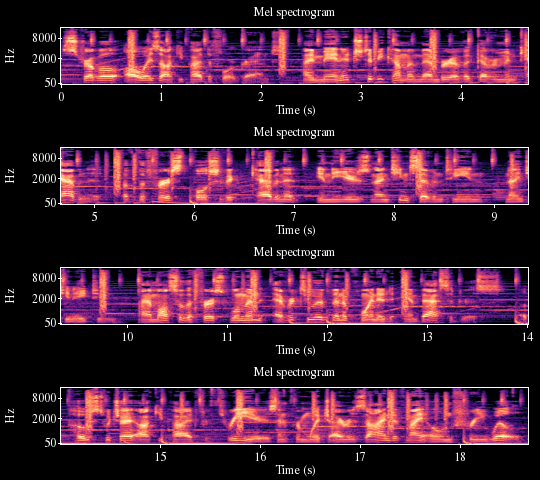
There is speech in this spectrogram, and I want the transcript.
struggle always occupied the foreground. I managed to become a member of a government cabinet, of the first Bolshevik cabinet in the years 1917 1918. I am also the first woman ever to have been appointed ambassadress, a post which I occupied for three years and from which I resigned of my own free will.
